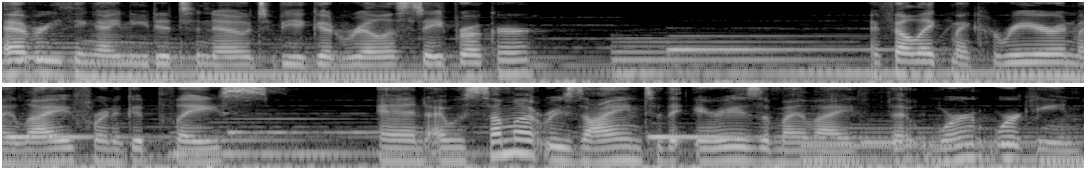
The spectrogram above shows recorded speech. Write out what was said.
everything I needed to know to be a good real estate broker. I felt like my career and my life were in a good place, and I was somewhat resigned to the areas of my life that weren't working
